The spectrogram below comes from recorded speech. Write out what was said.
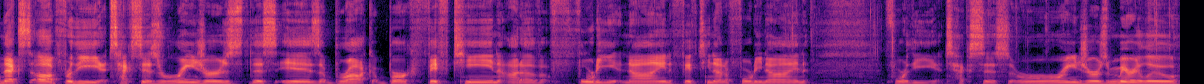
Next up for the Texas Rangers, this is Brock Burke, 15 out of 49. 15 out of 49 for the Texas Rangers. Mary Lou,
